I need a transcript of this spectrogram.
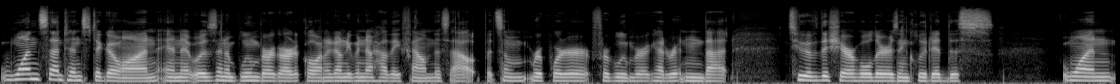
one sentence to go on, and it was in a Bloomberg article, and I don't even know how they found this out, but some reporter for Bloomberg had written that two of the shareholders included this one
